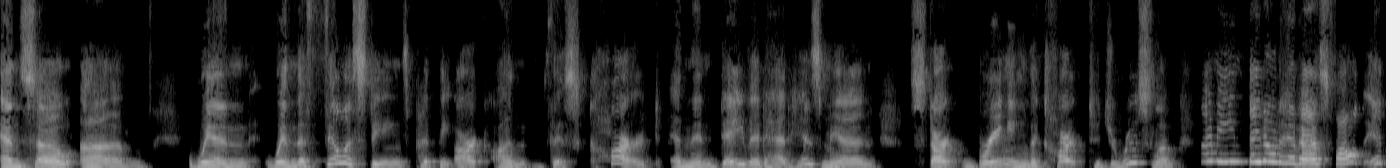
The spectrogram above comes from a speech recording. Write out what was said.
And so, um, when when the Philistines put the ark on this cart, and then David had his men start bringing the cart to Jerusalem, I mean, they don't have asphalt. It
